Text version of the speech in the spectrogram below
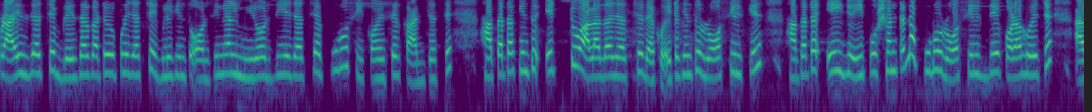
প্রাইস যাচ্ছে, ব্লেজার কাটের উপরে যাচ্ছে। এগুলি কিন্তু অরিজিনাল মিরর দিয়ে যাচ্ছে আর পুরো সিকোয়েন্সের কাজ যাচ্ছে। হাতাটা কিন্তু একটু আলাদা যাচ্ছে, দেখো, এটা কিন্তু র সিল্কের হাতাটা এই যে, এই পোর্শনটা না পুরো র সিল্ক দিয়ে করা হয়েছে। আর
